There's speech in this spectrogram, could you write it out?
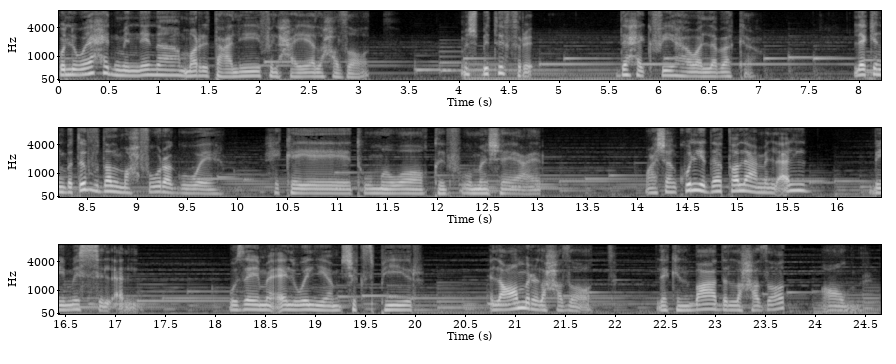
كل واحد مننا مرت عليه في الحياة لحظات. مش بتفرق ضحك فيها ولا بكى لكن بتفضل محفورة جواه حكايات ومواقف ومشاعر. وعشان كل ده طالع من القلب بيمس القلب. وزي ما قال ويليام شكسبير العمر لحظات لكن بعض اللحظات عمر.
